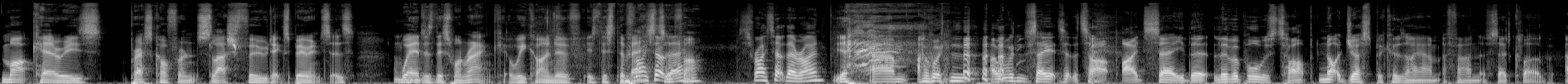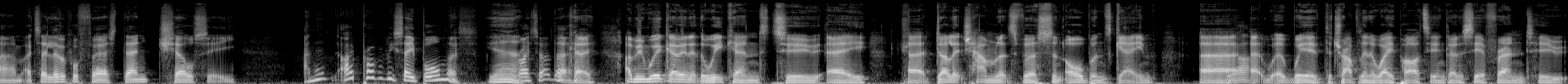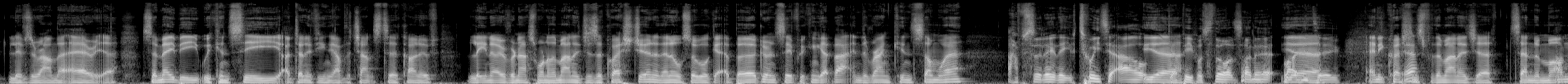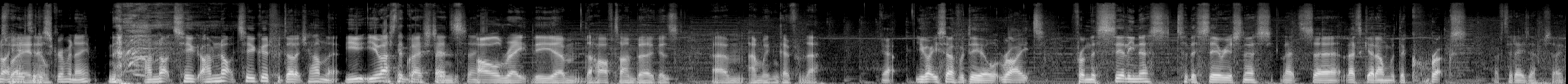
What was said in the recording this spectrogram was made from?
Mark Carey's press conference slash food experiences, where does this one rank? Are we kind of is this the Mm-hmm. Right best up so there. far? It's right up there, Ryan. Yeah. Um, I wouldn't. I wouldn't say it's at the top. I'd say that Liverpool was top, not just because I am a fan of said club. Um, I'd say Liverpool first, then Chelsea, and then I'd probably say Bournemouth. Yeah. right up there. Okay. I mean, we're going at the weekend to a uh, Dulwich Hamlets versus St Albans game. Uh, Yeah. uh, we're the travelling away party and going to see a friend who lives around that area. So maybe we can see. I don't know if you can have the chance to kind of lean over and ask one of the managers a question, and then also we'll get a burger and see if we can get that in the rankings somewhere. Absolutely. Tweet it out. Yeah. Get people's thoughts on it, like yeah. you do. Any questions Yeah. for the manager? Send them I'm not way. here to discriminate. I'm not too. I'm not too good for Dulwich Hamlet. You you ask the think that's fair to questions. I'll rate the um, the halftime burgers, um, and we can go from there. Yeah, you got yourself a deal. Right, from the silliness to the seriousness. Let's uh, let's get on with the crux of today's episode.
